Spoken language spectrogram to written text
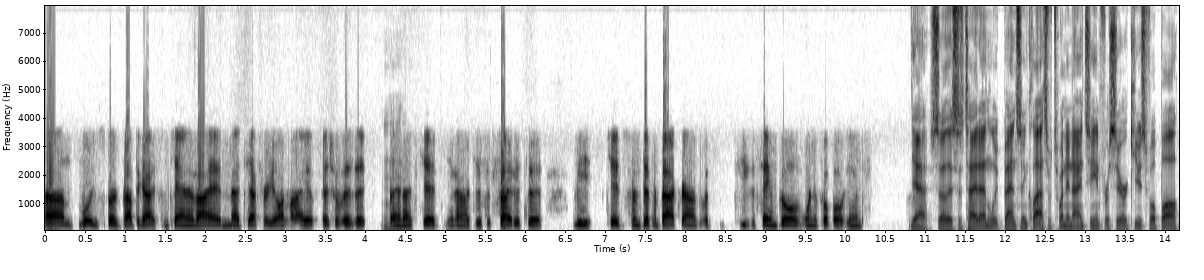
Um, well, you spoke about the guys from Canada. I met Jeffrey on my official visit. Mm-hmm. Very nice kid. You know, just excited to meet kids from different backgrounds with the same goal of winning football games. Yeah, so this is tight end Luke Benson, class of 2019 for Syracuse football.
